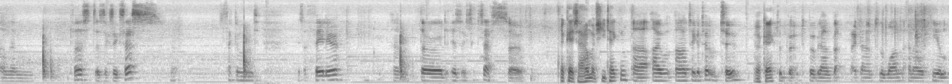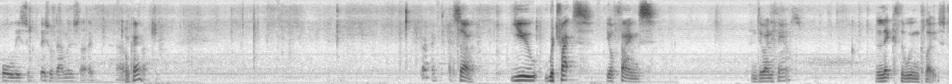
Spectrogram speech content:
and then first is a success. Second is a failure, and third is a success. So Okay, so how much are you taking? uh, I will take a total of two Okay. to put to put down back, back down to the one, and I will heal all the superficial damage that I have. Okay. Perfect. So, you retract your fangs and do anything else? Lick the wound closed,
